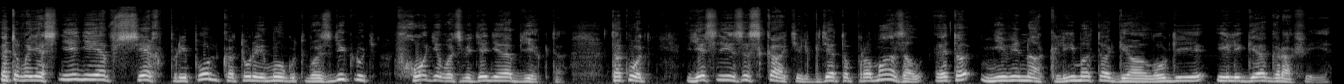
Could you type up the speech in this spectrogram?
Это выяснение всех препон, которые могут возникнуть в ходе возведения объекта. Так вот, если изыскатель где-то промазал, это не вина климата, геологии или географии.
